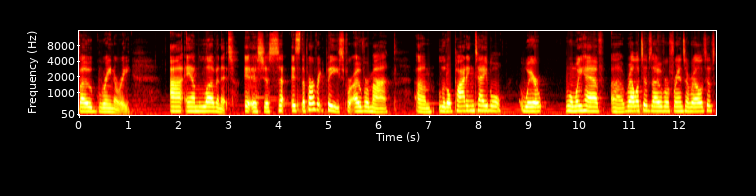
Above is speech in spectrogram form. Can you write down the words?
faux greenery. I am loving it. It is just, it's the perfect piece for over my um, little potting table where when we have uh, relatives over, friends and relatives,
